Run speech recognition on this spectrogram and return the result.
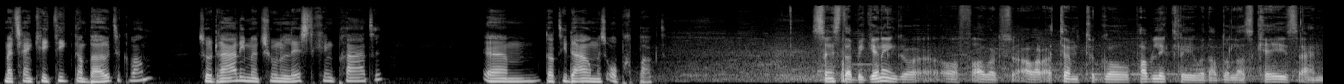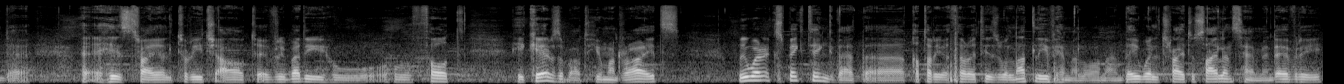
met zijn kritiek naar buiten kwam, zodra hij met journalisten ging praten, um, dat hij daarom is opgepakt. Since the beginning of our our attempt to go publicly with Abdullah's case and uh, his trial to reach out to everybody who who thought he cares about human rights, we were expecting that the Qatari authorities will not leave him alone and they will try to silence him in every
